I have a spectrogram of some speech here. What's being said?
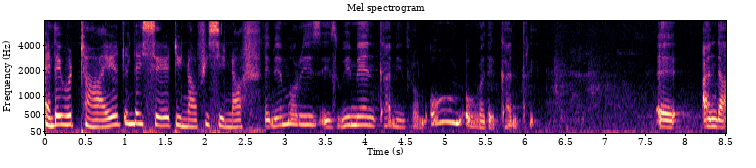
And they were tired and they said, enough is enough. The memories is women coming from all over the country uh, under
